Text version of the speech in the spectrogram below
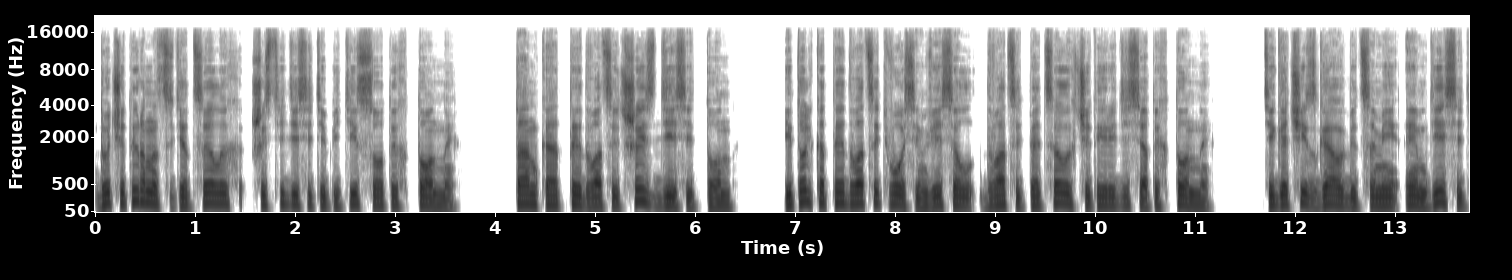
до 14,65 тонны. Танка Т-26 — 10 тонн, и только Т-28 весил 25,4 тонны. Тягачи с гаубицами М-10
